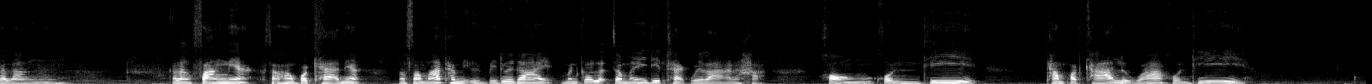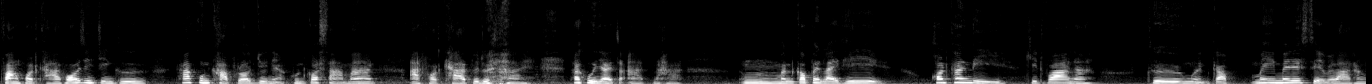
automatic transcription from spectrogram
กำลังกำลังฟังเนี่ยฟังพอดแคสต์เนี่ยเราสามารถทำอย่างอื่นไปด้วยได้ มันก็จะไม่ดิสแทรกเวลานะคะ ของคนที่ ทำพอดแคสต์หรือว่าคนที่ฟังพอดแคสต์เพราะว่าจริง ๆ คือ ถ้าคุณขับรถอยู่เนี่ย คุณก็สามารถอัดพอดแคสต์ไปด้วยได้ ถ้าคุณอยากจะอัดนะคะ อืมมันก็เป็นอะไรที่ค่อนข้างดีคิดว่านะ คือเหมือนกับไม่ไม่ได้เสียเวลาทั้ง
